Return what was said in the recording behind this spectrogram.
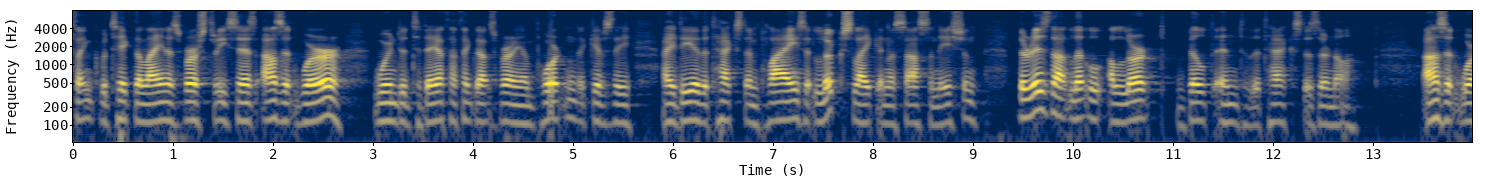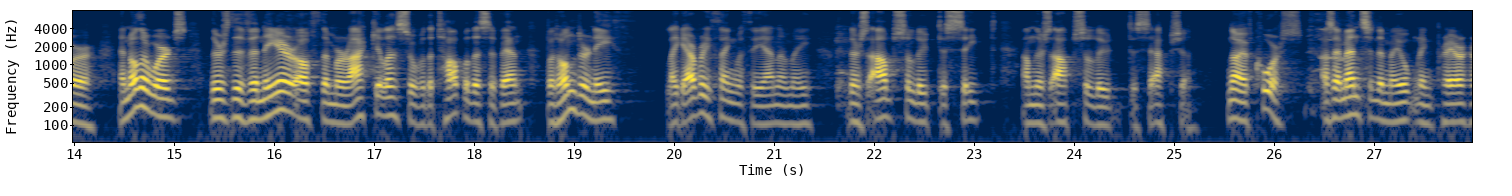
think would take the line, as verse 3 says, as it were, wounded to death. I think that's very important. It gives the idea the text implies it looks like an assassination. There is that little alert built into the text, is there not? As it were. In other words, there's the veneer of the miraculous over the top of this event, but underneath, like everything with the enemy, there's absolute deceit and there's absolute deception. Now, of course, as I mentioned in my opening prayer,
